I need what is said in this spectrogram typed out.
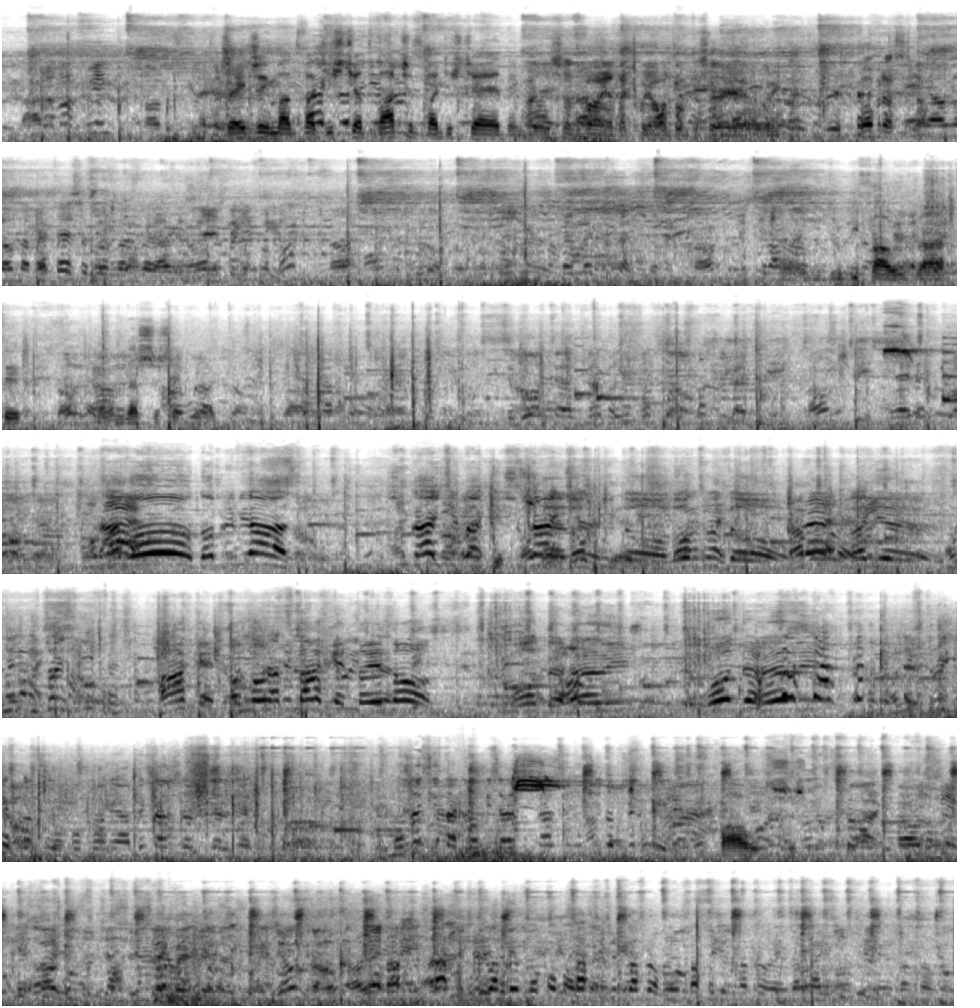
JJ ma 22 czy 21? 22, ja tak chujowo tam też daję. Popraw się tam. No, i drugi faul dla tych, dla szyszek. Brawo, dobry wjazd! Szukajcie takie, szukajcie! Lokruj to! Oni, I to jest Pakiet, to jest pakiet, to jest on! What the hell? What the hell? Oni w trójkę pracują po obronie, a wy każdy oddzielnie. Możecie tak robić, ale każdy musi dobrze kryć. Faul szyszek. Zawsze chyba problem, zawsze chyba problem. Piłkę, jest wam problem.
